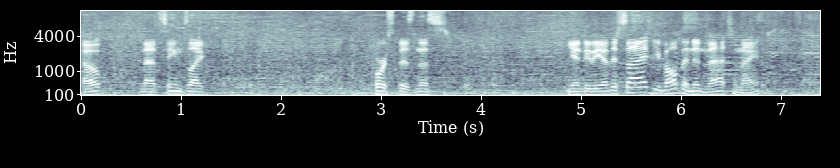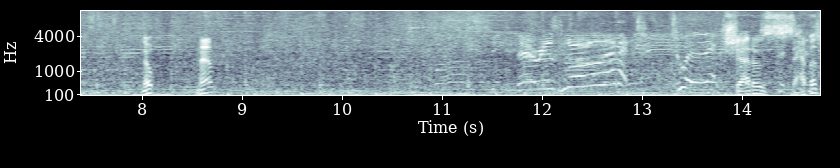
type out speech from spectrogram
Oh, that seems like horse business. You gonna do the other side? You've all been into that tonight. Nope. No? There is no limit to electric Shadow's Sabbath?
